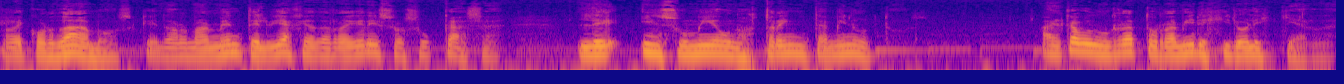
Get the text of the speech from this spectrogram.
Recordamos que normalmente el viaje de regreso a su casa le insumía unos 30 minutos. Al cabo de un rato Ramírez giró a la izquierda.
